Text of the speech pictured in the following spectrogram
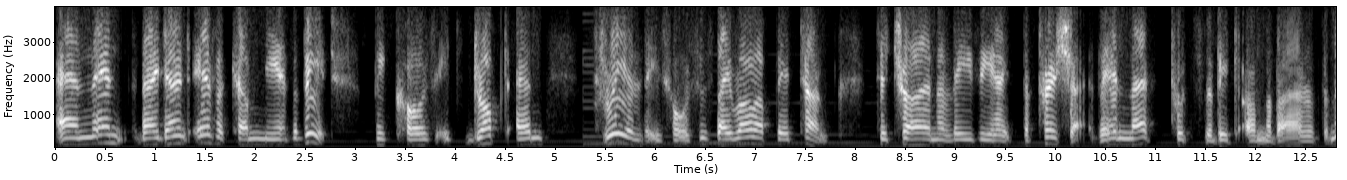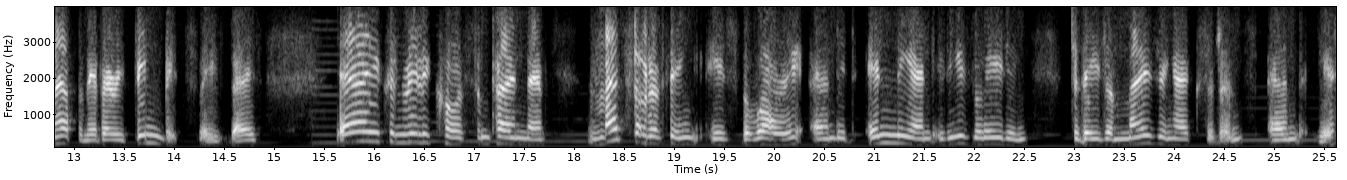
And then they don't ever come near the bit because it's dropped. And three of these horses, they roll up their tongue to try and alleviate the pressure. Then that puts the bit on the bar of the mouth, and they're very thin bits these days. Yeah, you can really cause some pain there. That sort of thing is the worry, and it, in the end, it is leading to these amazing accidents. And yes,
